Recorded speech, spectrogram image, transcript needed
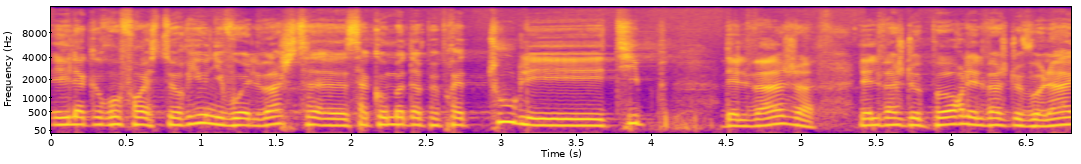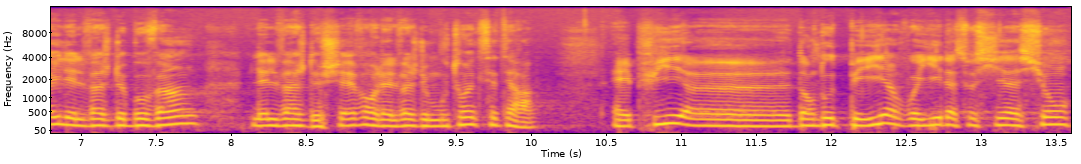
Et l'agroforesterie, au niveau élevage, s'accommode à peu près tous les types d'élevage. L'élevage de porc, l'élevage de volailles, l'élevage de bovins, l'élevage de chèvres, l'élevage de moutons, etc. Et puis, euh, dans d'autres pays, vous voyez l'association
